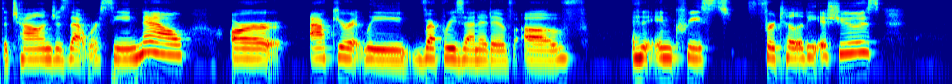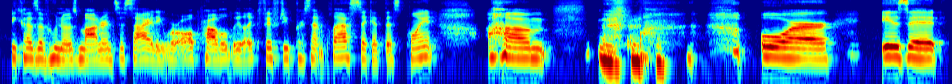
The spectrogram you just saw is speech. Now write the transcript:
the challenges that we're seeing now are accurately representative of an increased fertility issues because of who knows modern society we're all probably like 50% plastic at this point um, or is it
